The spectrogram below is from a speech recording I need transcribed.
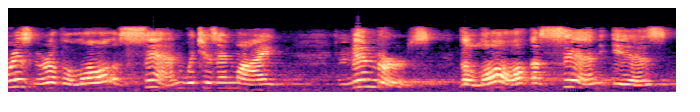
prisoner of the law of sin which is in my members. The law of sin is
